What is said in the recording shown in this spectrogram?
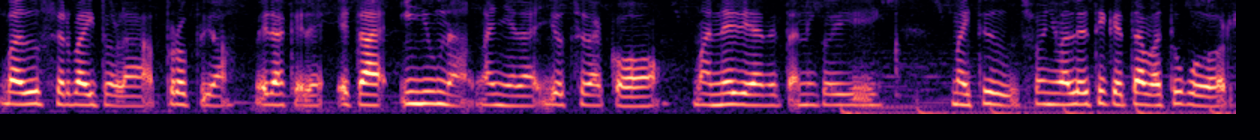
badu zerbaitola propioa, berak ere, eta iluna gainera jotzerako manerian eta nikoi maite dut, soinu aldetik eta batu gor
